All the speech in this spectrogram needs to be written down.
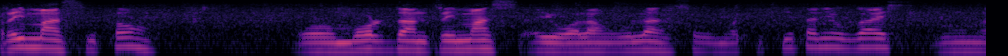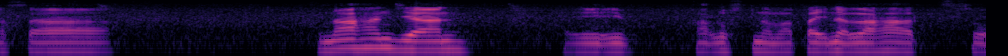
3 months ito or more than 3 months ay walang ulan. So makikita nyo guys, yung nasa unahan dyan ay halos namatay na lahat. So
